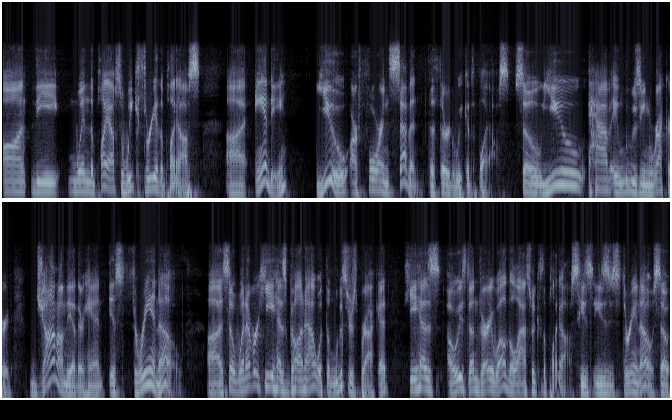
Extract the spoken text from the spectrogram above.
on the when the playoffs, week three of the playoffs, uh, Andy, you are four and seven the third week of the playoffs. So you have a losing record. John, on the other hand, is three and zero. Uh, so whenever he has gone out with the losers bracket, he has always done very well the last week of the playoffs. He's he's three and zero. So,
